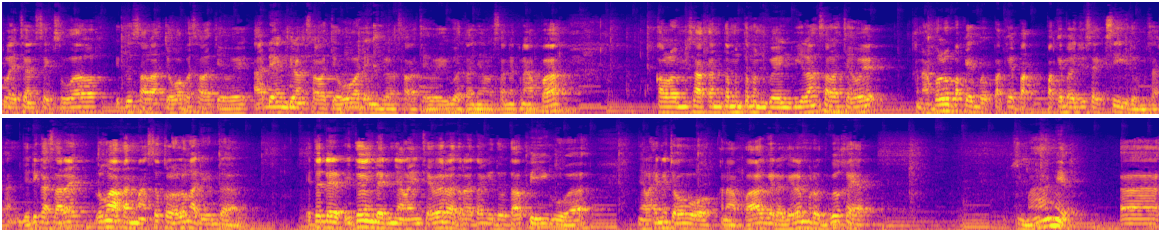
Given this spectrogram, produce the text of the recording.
pelecehan seksual itu salah cowok apa salah cewek ada yang bilang salah cowok ada yang bilang salah cewek gue tanya alasannya kenapa kalau misalkan teman-teman gue yang bilang salah cewek kenapa lo pakai pakai pakai baju seksi gitu misalkan jadi kasarnya lo nggak akan masuk kalau lo nggak diundang itu dari, itu yang dari nyalain cewek rata-rata gitu. Tapi gue nyalahinnya cowok. Kenapa? Gara-gara menurut gue kayak gimana ya? Eh,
